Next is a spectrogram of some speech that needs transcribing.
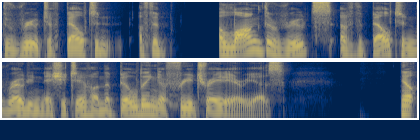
the route of Belt and of the along the routes of the Belt and Road Initiative on the building of free trade areas. Now,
